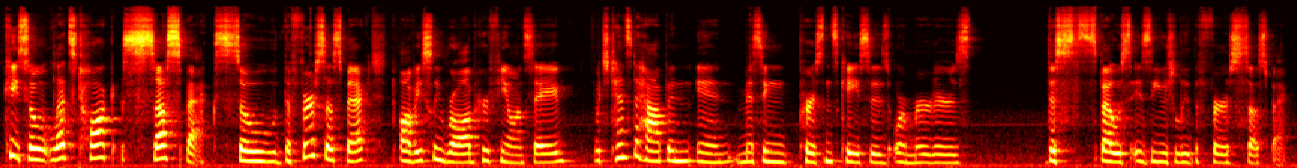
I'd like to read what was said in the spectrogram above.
Okay, so let's talk suspects. So, the first suspect, obviously Rob, her fiance, which tends to happen in missing persons cases or murders. The spouse is usually the first suspect.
